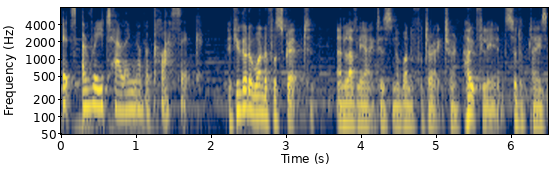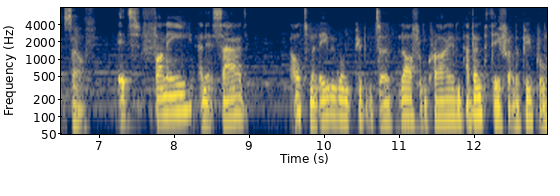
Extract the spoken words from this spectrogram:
It's a retelling of a classic. If you've got a wonderful script and lovely actors and a wonderful director, and hopefully it sort of plays itself. It's funny and it's sad. Ultimately, we want people to laugh and cry and have empathy for other people.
